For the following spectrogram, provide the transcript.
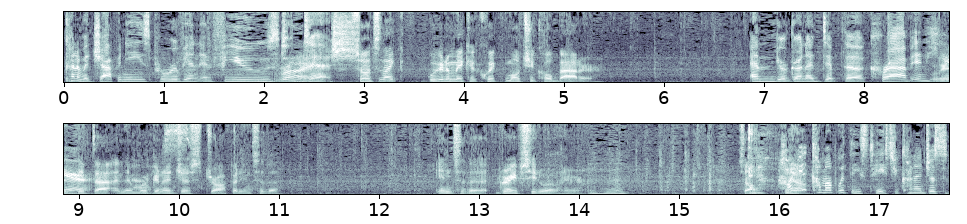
kind of a Japanese, Peruvian infused dish. So it's like we're gonna make a quick mochiko batter. And you're going to dip the crab in We're here. gonna dip that, and then we're gonna just drop it into the into the grapeseed oil here. Mm-hmm. So And how do you come up with these tastes? You kind of just,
